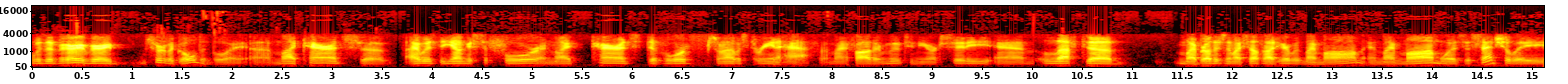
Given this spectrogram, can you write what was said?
was a very very sort of a golden boy. Uh, my parents, uh, I was the youngest of four, and my parents divorced when I was three and a half. Uh, my father moved to New York City and left. Uh, my brothers and myself out here with my mom, and my mom was essentially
